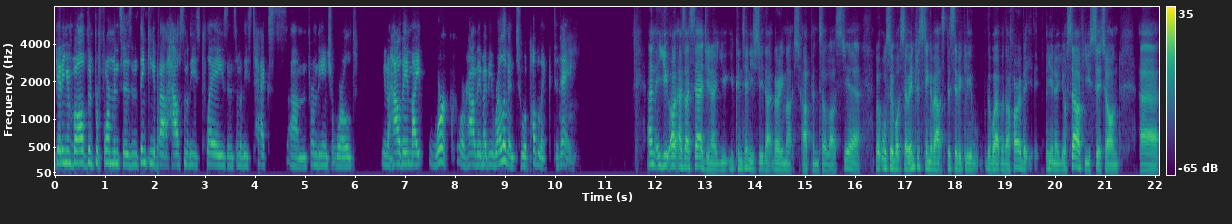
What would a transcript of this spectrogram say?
getting involved in performances and thinking about how some of these plays and some of these texts um, from the ancient world you know how they might work or how they might be relevant to a public today. And you uh, as i said you know you, you continue to do that very much up until last year. But also what's so interesting about specifically the work with Alfaro but you know yourself you sit on uh,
